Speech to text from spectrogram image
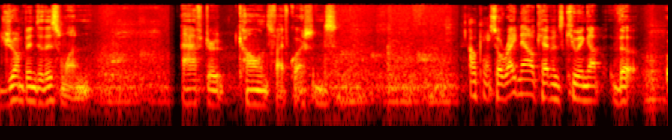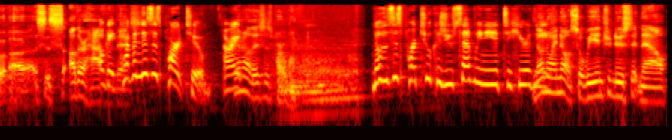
jump into this one after Colin's five questions. Okay. So right now, Kevin's queuing up the uh, other half. okay, of this. Kevin, this is part two. All right. No, no, this is part one. No, this is part two because you said we needed to hear the. No, no, I know. So we introduced it now,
